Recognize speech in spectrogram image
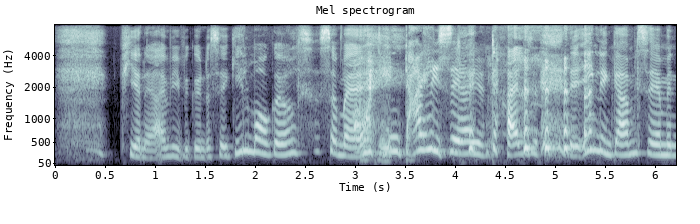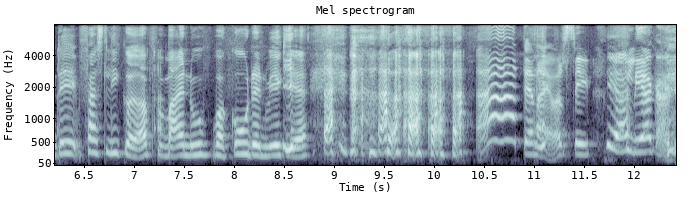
pigerne og jeg, vi er begyndt at se Gilmore Girls, som er... Åh, det er en dejlig serie. dejligt. Det er egentlig en gammel serie, men det er først lige gået op for mig nu, hvor god den virkelig er. Den har jeg også set Ja. flere gange.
